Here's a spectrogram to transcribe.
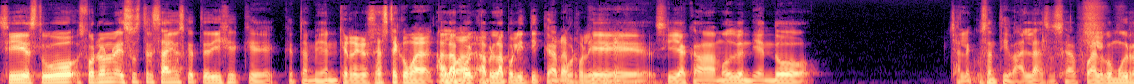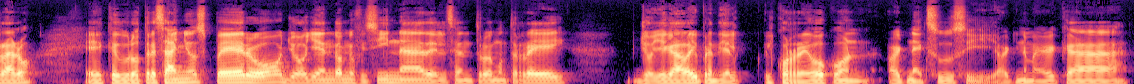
Sí, estuvo, fueron esos tres años que te dije que, que también Que regresaste como a, la, a- pol- a la política, la porque sí, acabamos vendiendo chalecos antibalas, o sea, fue algo muy raro eh, que duró tres años, pero yo yendo a mi oficina del centro de Monterrey, yo llegaba y prendía el, el correo con Art Nexus y Art in America.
